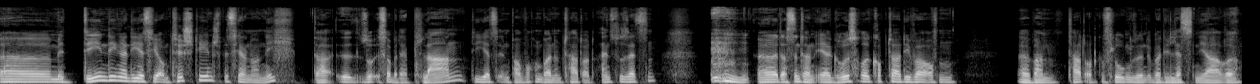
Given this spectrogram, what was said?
Äh, mit den Dingern, die jetzt hier am Tisch stehen, speziell noch nicht. Da, äh, so ist aber der Plan, die jetzt in ein paar Wochen bei einem Tatort einzusetzen. Äh, das sind dann eher größere Kopter, die wir auf dem, äh, beim Tatort geflogen sind über die letzten Jahre.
